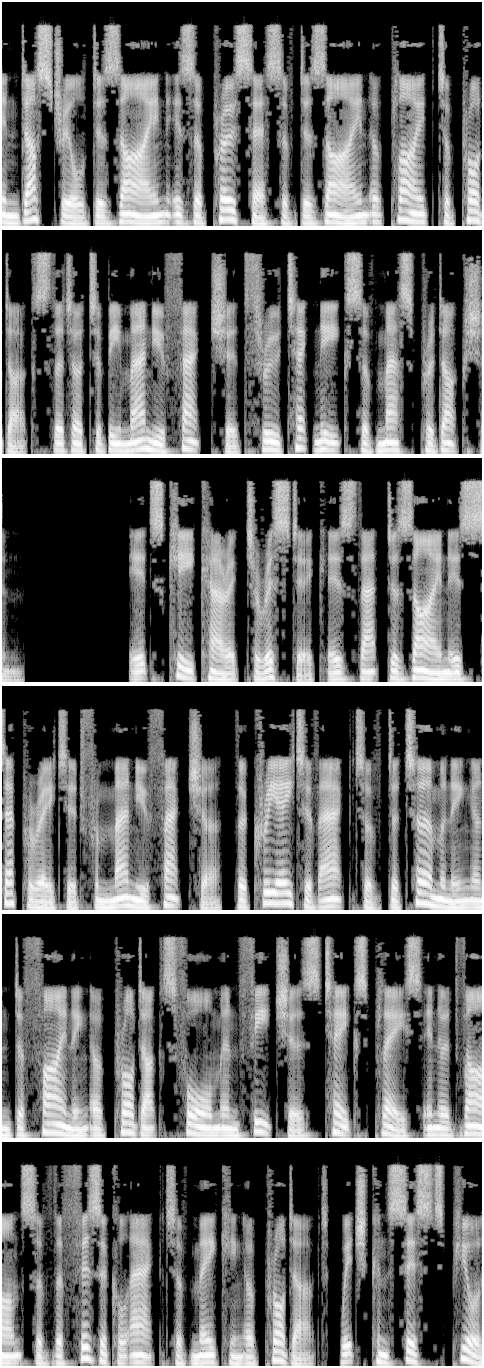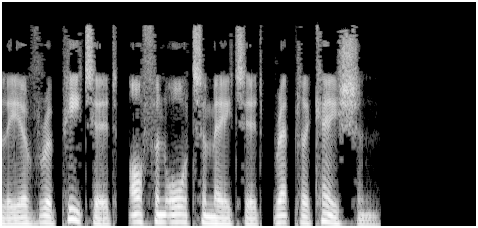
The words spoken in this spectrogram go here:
Industrial design is a process of design applied to products that are to be manufactured through techniques of mass production. Its key characteristic is that design is separated from manufacture, the creative act of determining and defining a product's form and features takes place in advance of the physical act of making a product, which consists purely of repeated, often automated, replication.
